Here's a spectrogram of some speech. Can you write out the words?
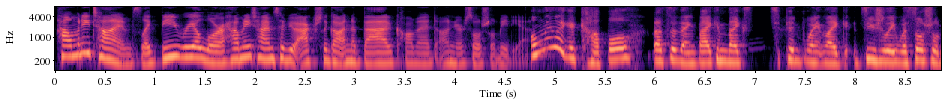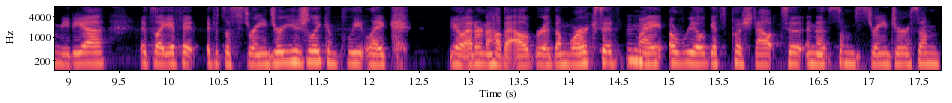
How many times, like, be real, Laura? How many times have you actually gotten a bad comment on your social media? Only like a couple. That's the thing. But I can like pinpoint like it's usually with social media. It's like if it if it's a stranger, usually complete like you know I don't know how the algorithm works. If mm-hmm. my a reel gets pushed out to and some stranger, some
